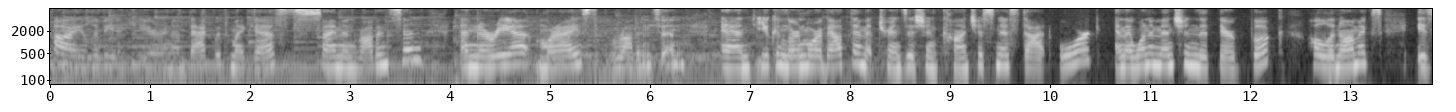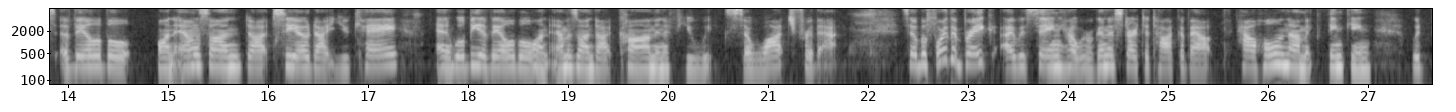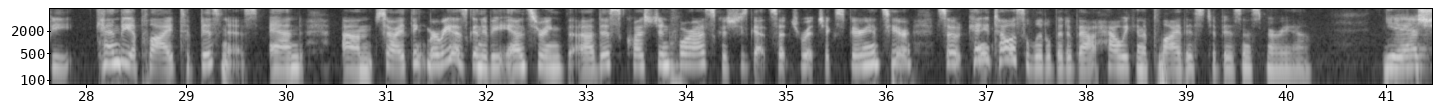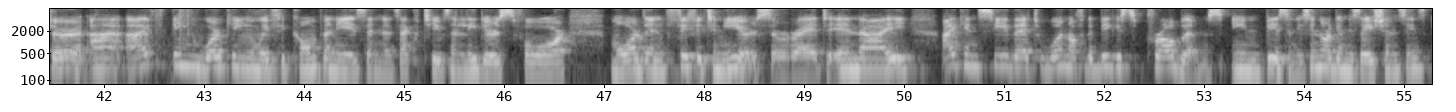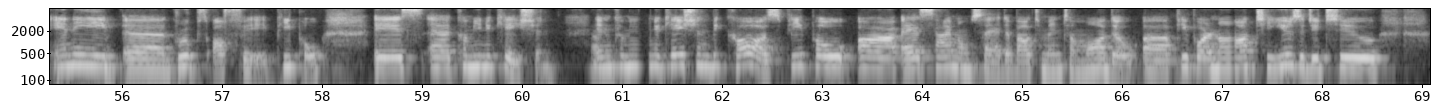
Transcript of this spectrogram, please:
Hi, Olivia here, and I'm back with my guests, Simon Robinson and Maria Moraes Robinson. And you can learn more about them at transitionconsciousness.org. And I want to mention that their book, Holonomics, is available on amazon.co.uk and it will be available on amazon.com in a few weeks. So watch for that. So before the break, I was saying how we are going to start to talk about how holonomic thinking would be can be applied to business. And um, so I think Maria is going to be answering uh, this question for us because she's got such rich experience here. So, can you tell us a little bit about how we can apply this to business, Maria? Yeah, sure. I, have been working with companies and executives and leaders for more than 15 years already. And I, I can see that one of the biggest problems in business, in organizations, in any uh, groups of uh, people is uh, communication. And communication because people are, as Simon said about mental model, uh, people are not used to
